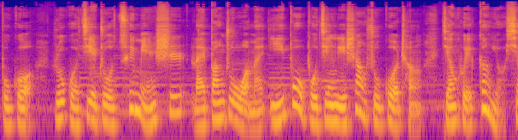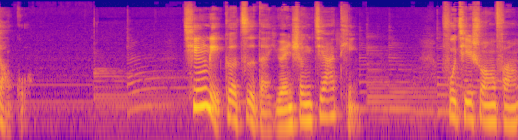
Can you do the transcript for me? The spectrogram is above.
不过，如果借助催眠师来帮助我们一步步经历上述过程，将会更有效果。清理各自的原生家庭，夫妻双方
